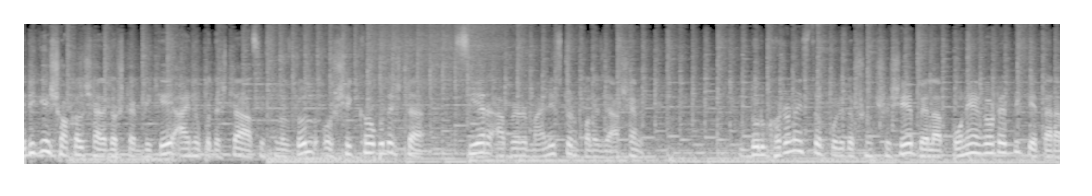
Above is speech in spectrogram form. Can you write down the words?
এদিকে সকাল সাড়ে দশটার দিকে আইন উপদেষ্টা আসিফ নজরুল ও শিক্ষা উপদেষ্টা সিয়ার আবরার মাইলস্টোন কলেজে আসেন। দুর্ঘটনাস্থল পরিদর্শন শেষে বেলা পৌনে এগারোটার দিকে তারা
